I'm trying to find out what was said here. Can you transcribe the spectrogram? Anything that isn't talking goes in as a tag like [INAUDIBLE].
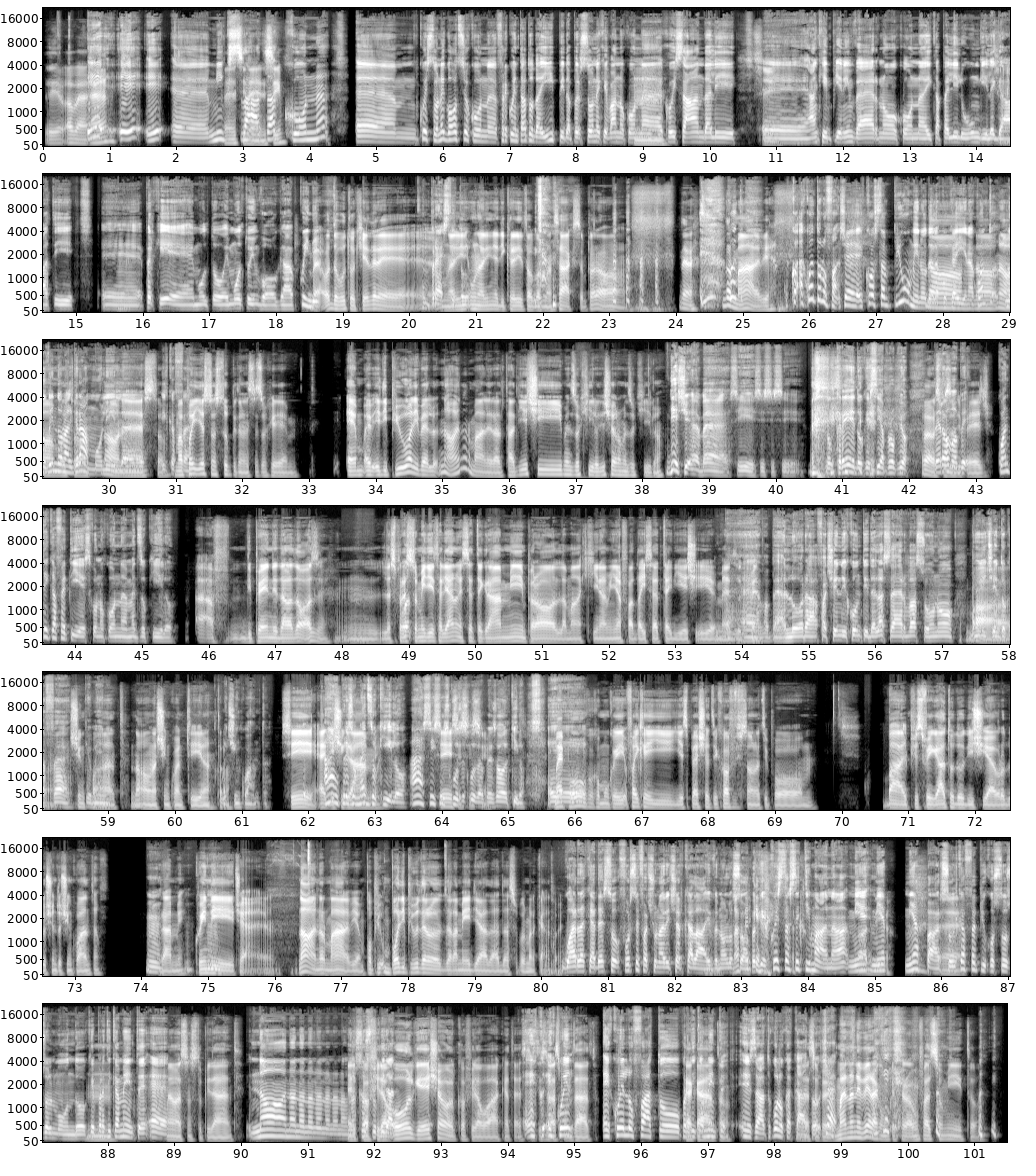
sì, vabbè, e, eh. e, e eh, mixata Pensi, con ehm, questo negozio con, frequentato da hippie, da persone che vanno con mm. i sandali, sì. eh, anche in pieno inverno, con i capelli lunghi legati. Sì. Eh, perché è molto, è molto, in voga. Quindi, Beh, ho dovuto chiedere un una, li- una, linea di credito a Goldman Sachs, [LAUGHS] però eh, normale. Via. A quanto lo fa? Cioè, costa più o meno della no, cocaina? Quanto, no, lo vendono molto, al grammo lì? No, il, il Ma poi io sono stupido, nel senso che è, di più a livello. No, è normale in realtà. 10 mezzo chilo, 10 euro mezzo chilo. 10, eh beh, sì, sì, sì, sì. Non credo che sia proprio. [LAUGHS] Però vabbè, quanti caffè ti escono con mezzo chilo? Ah, dipende dalla dose. Mm, l'espresso Qu- medio italiano è 7 grammi, però la macchina mia fa dai 7 ai 10 e mezzo. Eh, vabbè, allora facendo i conti della serva sono più di 100 caffè. 50, no, una cinquantina. Come 50? Sì, è ah, 10 hai preso grammi. mezzo chilo. Ah, sì, sì, sì scusa, sì, scusa, sì, ho preso il chilo. Ma è eh, poco comunque. Fai che gli specialty coffee sono tipo. Bah, il più sfigato 12 euro, 250 mm. grammi. Mm. Quindi, mm. cioè, no, è normale, via. Un po', più, un po di più dello, della media da, da supermercato. Eh. Guarda che adesso forse faccio una ricerca live, non lo Ma so, perché, perché questa [LAUGHS] settimana mi è, mi, è, mi è, apparso eh. il caffè più costoso al mondo, che mm. praticamente è... No, sono stupidanti. No, no, no, no, no, no, no. È il coffee la, o il geisha o il coffee la waka, è, è, quel, è, quello fatto praticamente... Cacato. Esatto, quello cacato. Cioè, ma non è vera comunque, sarà un falso mito. [LAUGHS]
